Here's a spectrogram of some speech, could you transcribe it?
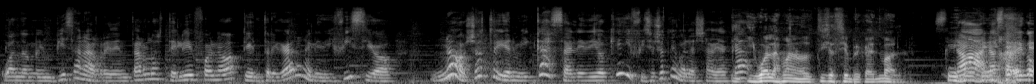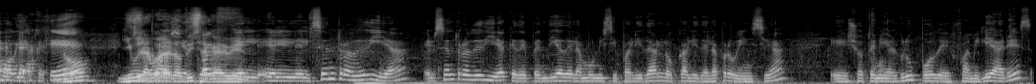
cuando me empiezan a reventar los teléfonos, te entregaron el edificio. No, yo estoy en mi casa, le digo, ¿qué edificio? Yo tengo la llave acá. Igual las malas noticias siempre caen mal. No, no sabés cómo viajé. ¿No? Ni una que noticia cae bien. El, el- el centro de día, el centro de día que dependía de la municipalidad local y de la provincia. eh, yo tenía el grupo de familiares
